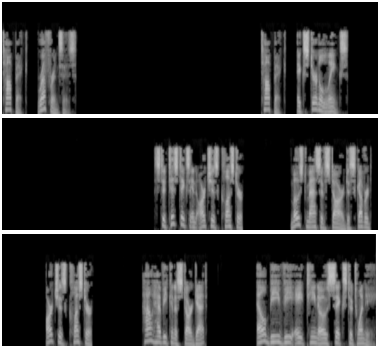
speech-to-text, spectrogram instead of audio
Topic. References. Topic. External links. Statistics in Arches cluster. Most massive star discovered. Arches cluster. How heavy can a star get? LBV 1806-20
